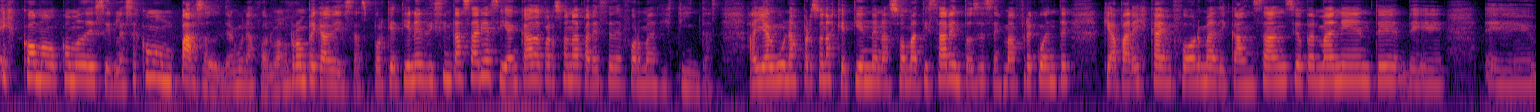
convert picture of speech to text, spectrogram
es como, ¿cómo decirles? Es como un puzzle de alguna forma, un rompecabezas, porque tiene distintas áreas y en cada persona aparece de formas distintas. Hay algunas personas que tienden a somatizar, entonces es más frecuente que aparezca en forma de cansancio permanente, de eh,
